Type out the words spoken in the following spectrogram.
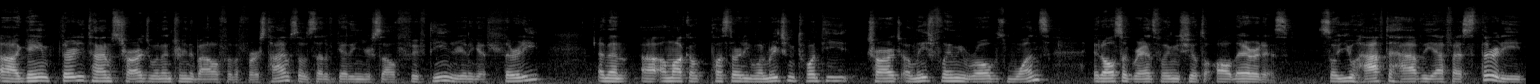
Uh, gain 30 times charge when entering the battle for the first time, so instead of getting yourself 15, you're going to get 30. And then uh, unlock a plus 30 when reaching 20 charge, unleash Flaming Robes once. It also grants Flaming Shield to all. There it is. So you have to have the FS30,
